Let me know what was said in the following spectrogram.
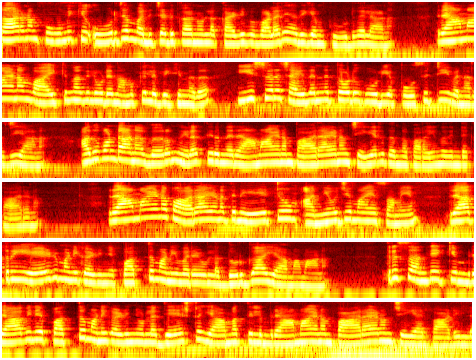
കാരണം ഭൂമിക്ക് ഊർജം വലിച്ചെടുക്കാനുള്ള കഴിവ് വളരെയധികം കൂടുതലാണ്. രാമായണം വായിക്കുന്നതിലൂടെ നമുക്ക് ലഭിക്കുന്നത് ഈശ്വര ചൈതന്യത്തോടു കൂടിയ പോസിറ്റീവ് എനർജിയാണ് അതുകൊണ്ടാണ് വെറും നിലത്തിരുന്ന് രാമായണം പാരായണം ചെയ്യരുതെന്ന് പറയുന്നതിന്റെ കാരണം. രാമായണ പാരായണത്തിന് ഏറ്റവും അനുയോജ്യമായ സമയം രാത്രി ഏഴ് മണി കഴിഞ്ഞ് പത്ത് മണി വരെയുള്ള ദുർഗായാമമാണ് ത്രിസന്ധ്യയ്ക്കും രാവിലെ പത്ത് മണി കഴിഞ്ഞുള്ള ജ്യേഷ്ഠയാമത്തിലും രാമായണം പാരായണം ചെയ്യാൻ പാടില്ല.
